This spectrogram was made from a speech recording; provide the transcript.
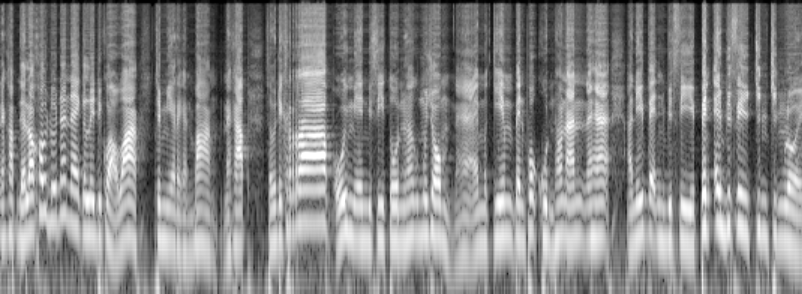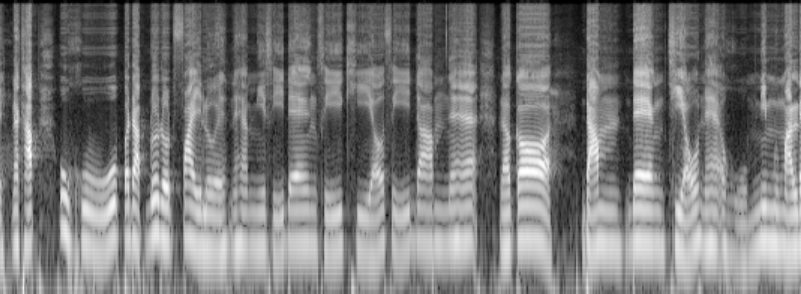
นะครับเดี๋ยวเราเข้าไปดูด้านในกันเลยดีกว่าว่าจะมีอะไรกันบ้างนะครับสวัสดีครับโอ้ยมี NPC ตัวนึงครับคุณผู้ชมนะฮะไอ้เมื่อกี้มันเป็นพวกคุณเท่านั้นนะฮะอันนี้เป็น NPC เป็น NPC จริง ๆ เลยนะครับโอ้โหประดับด้วยรถไฟเลยนะฮะมีสีแดง สีเขียว สีดำนะฮะแล้วก็ ดำแดงเขียวนะฮะโอ้โหนี่มึงมาเร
